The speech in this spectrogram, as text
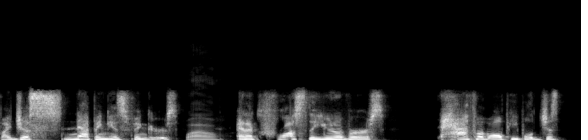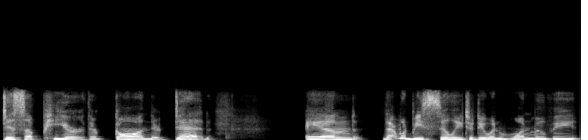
by just snapping his fingers. Wow. And across the universe, half of all people just disappear. They're gone. They're dead. And that would be silly to do in one movie,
